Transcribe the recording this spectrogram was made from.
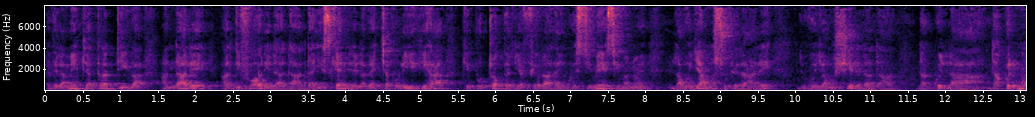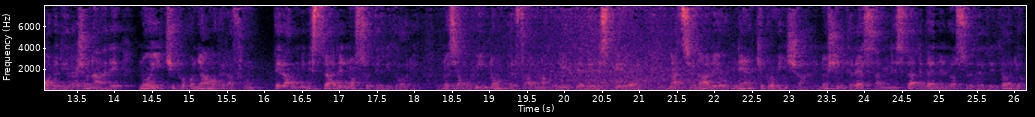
veramente attrattiva andare al di fuori da, da, dagli schemi della vecchia politica che purtroppo è riaffiorata in questi mesi ma noi la vogliamo superare vogliamo uscire da, da, da, quella, da, quel modo di ragionare, noi ci proponiamo per, per, amministrare il nostro territorio. Noi siamo qui non per fare una politica di respiro nazionale o neanche provinciale, noi ci interessa amministrare bene il nostro territorio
